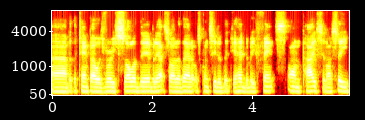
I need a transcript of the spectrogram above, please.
Uh, but the tempo was very solid there. But outside of that, it was considered that you had to be fence on pace. And I see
